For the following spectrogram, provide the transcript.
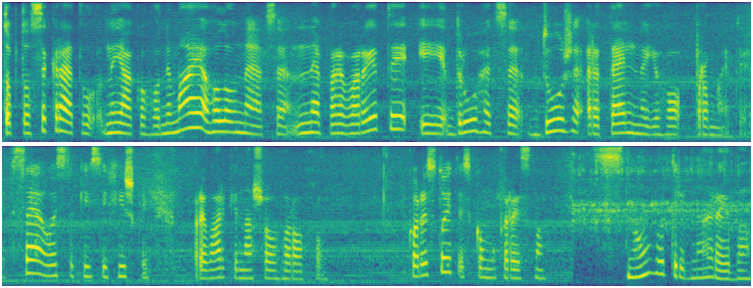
Тобто секрету ніякого немає. Головне це не переварити, і друге це дуже ретельно його промити. Все, ось такі всі фішки приварки нашого гороху. Користуйтесь кому корисно. Знову дрібна риба.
